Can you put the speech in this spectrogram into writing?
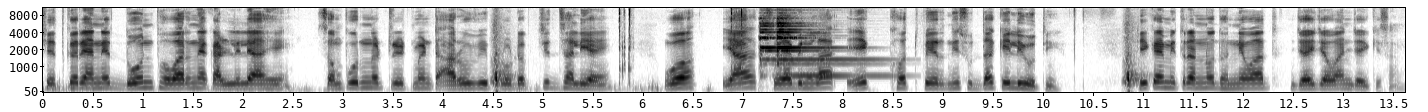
शेतकऱ्याने दोन फवारण्या काढलेल्या आहे. संपूर्ण ट्रीटमेंट आर ओ व्ही प्रोडक्टचीच झाली आहे. व या सोयाबीनला एक खत पेरणीसुद्धा केली होती. ठीक आहे मित्रांनो धन्यवाद. जय जवान जय किसान.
